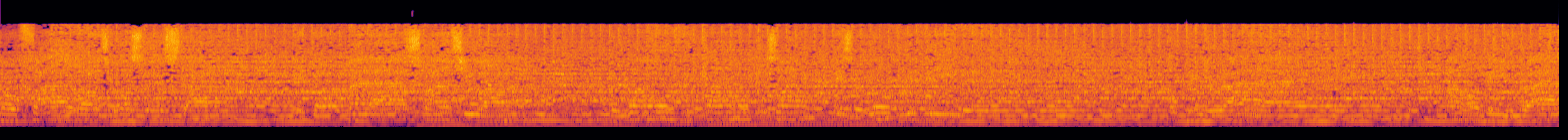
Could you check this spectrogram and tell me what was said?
so far or just the start. It don't matter how smart you are. The love that conquers all is the love revealing. Open your eyes. I'm hoping you're right.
